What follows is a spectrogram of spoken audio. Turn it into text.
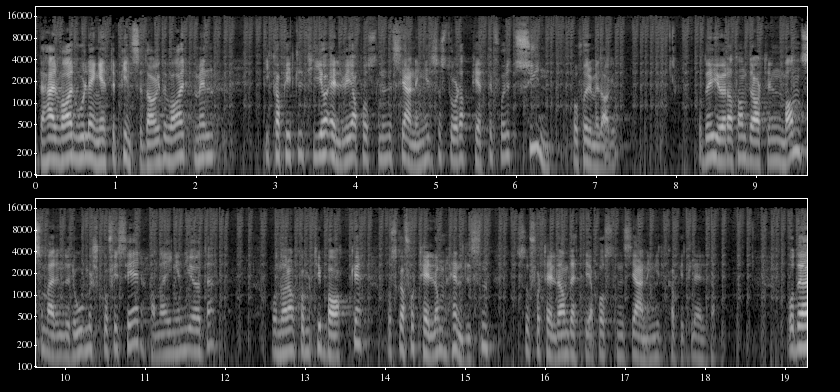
det her var, hvor lenge etter pinsedag det var, men i kapittel 10 og 11 i Apostlenes gjerninger så står det at Peter får et syn på formiddagen. Og Det gjør at han drar til en mann som er en romersk offiser. Han er ingen jøde. Og når han kommer tilbake og skal fortelle om hendelsen, så forteller han dette i Apostlenes gjerninger, kapittel 11. Og det,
